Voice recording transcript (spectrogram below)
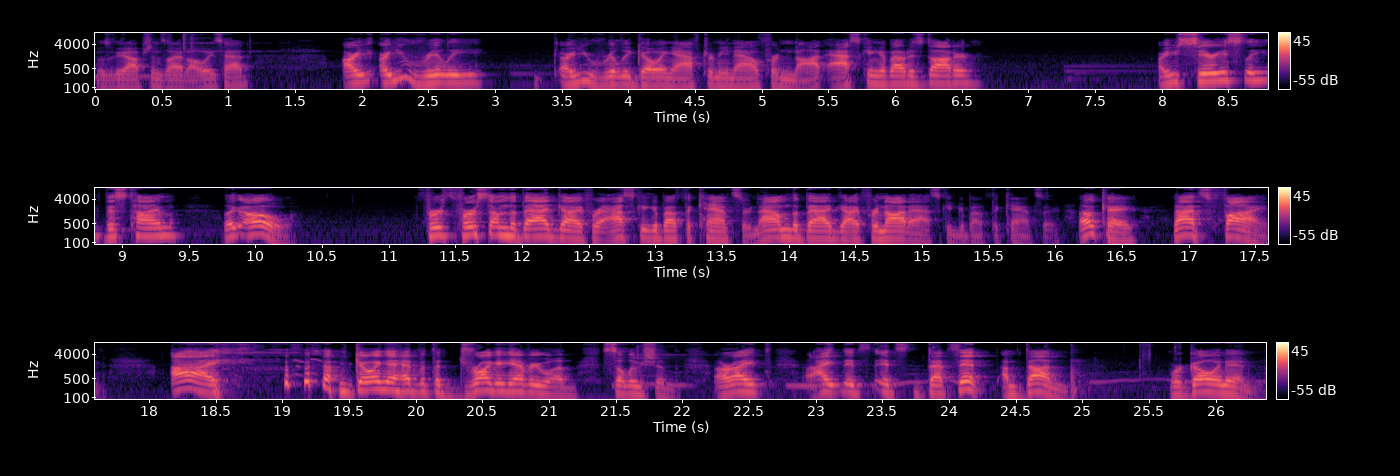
Those are the options I had always had. Are you, are you really are you really going after me now for not asking about his daughter? Are you seriously this time? Like, oh, first first I'm the bad guy for asking about the cancer. Now I'm the bad guy for not asking about the cancer. Okay, that's fine. I I'm going ahead with the drugging everyone solution. All right, I it's it's that's it. I'm done. We're going in.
